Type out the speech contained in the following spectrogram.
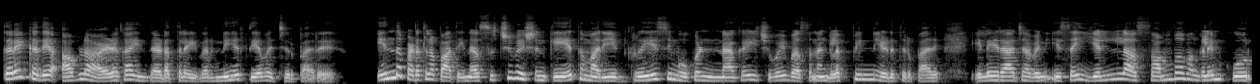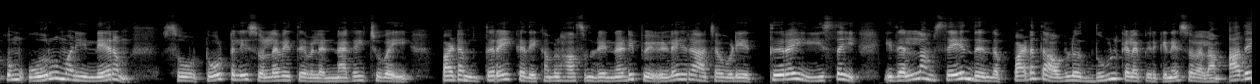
திரைக்கதை அவ்வளோ அழகாக இந்த இடத்துல இவர் நேர்த்தியாக வச்சிருப்பாரு. இந்த படத்தில் பார்த்தீங்கன்னா சுச்சுவேஷனுக்கு ஏற்ற மாதிரியே கிரேசி மோகன் நகைச்சுவை வசனங்களை பின்னி எடுத்திருப்பாரு. இளையராஜாவின் இசை எல்லா சம்பவங்களையும் கோர்க்கும் ஒரு மணி நேரம். ஸோ டோட்டலி சொல்லவே தேவையில்லை. நகைச்சுவை படம் திரைக்கதை கமல்ஹாசனுடைய நடிப்பு இளையராஜாவுடைய திரை இசை இதெல்லாம் சேர்ந்து இந்த படத்தை அவ்வளோ தூள் கிளப்பியிருக்குன்னே சொல்லலாம். அதை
